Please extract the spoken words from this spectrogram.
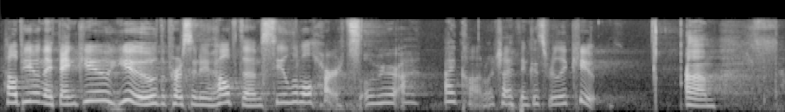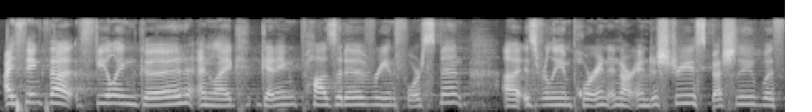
help you and they thank you, you, the person who helped them, see little hearts over your icon, which I think is really cute. Um, I think that feeling good and like getting positive reinforcement uh, is really important in our industry, especially with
